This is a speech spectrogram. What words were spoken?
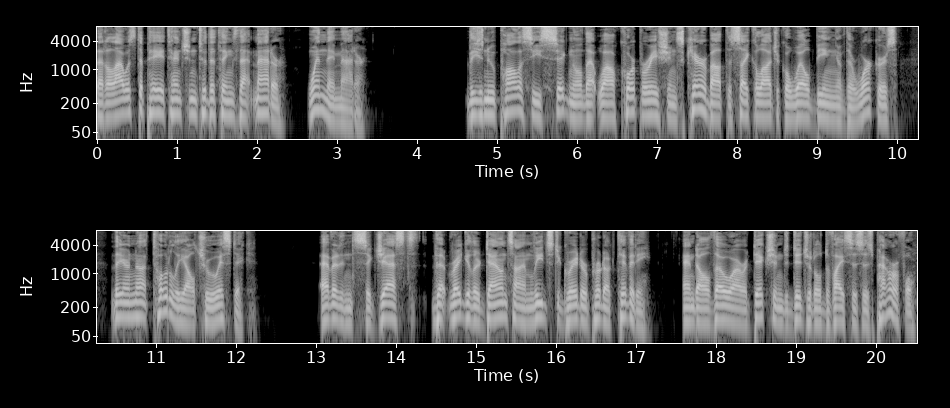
that allow us to pay attention to the things that matter when they matter. These new policies signal that while corporations care about the psychological well being of their workers, they are not totally altruistic. Evidence suggests that regular downtime leads to greater productivity, and although our addiction to digital devices is powerful,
